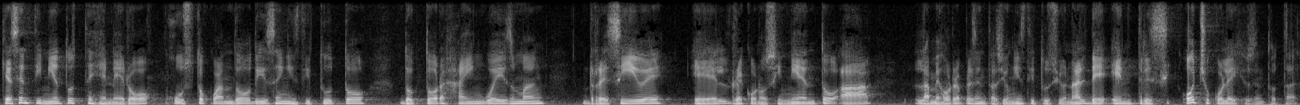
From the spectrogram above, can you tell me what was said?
¿Qué sentimientos te generó justo cuando dicen Instituto Dr. Hein Weisman recibe el reconocimiento a la mejor representación institucional de entre ocho colegios en total?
